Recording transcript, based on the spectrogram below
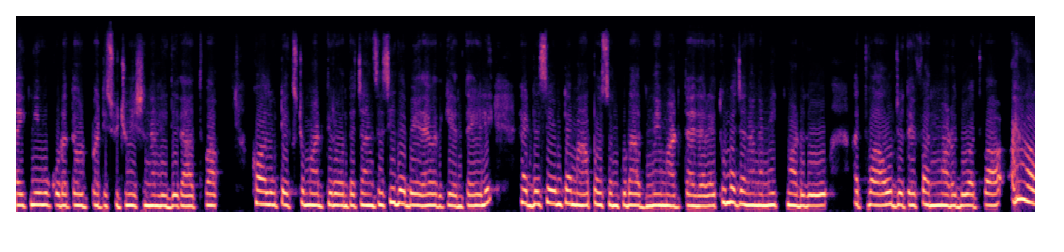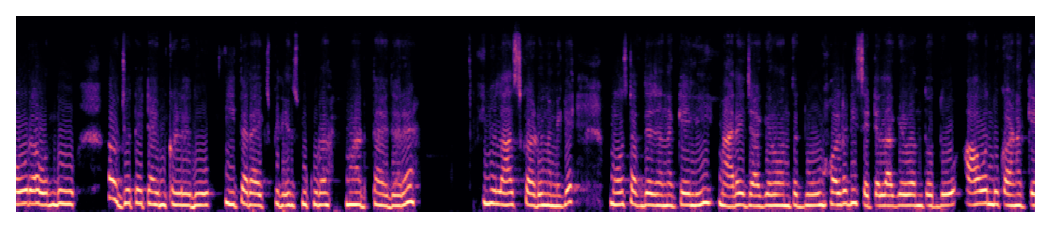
ಲೈಕ್ ನೀವು ಕೂಡ ಥರ್ಡ್ ಪಾರ್ಟಿ ಸಿಚುವೇಶನ್ ಅಲ್ಲಿ ಇದ್ದೀರಾ ಅಥವಾ ಕಾಲ್ ಟೆಕ್ಸ್ಟ್ ಮಾಡ್ತಿರುವಂತ ಚಾನ್ಸಸ್ ಇದೆ ಬೇರೆಯವರಿಗೆ ಅಂತ ಹೇಳಿ. ಅಟ್ ದ ಸೇಮ್ ಟೈಮ್ ಆ ಪರ್ಸನ್ ಕೂಡ ಅದನ್ನೇ ಮಾಡ್ತಾ ಇದ್ದಾರೆ. ತುಂಬಾ ಜನನ ಮೀಟ್ ಮಾಡೋದು ಅಥವಾ ಅವ್ರ ಜೊತೆ ಫನ್ ಮಾಡೋದು ಅಥವಾ ಅವರ ಒಂದು ಜೊತೆ ಟೈಮ್ ಕಳೆಯೋದು ಈ ತರ ಎಕ್ಸ್ಪೀರಿಯನ್ಸ್ ಕೂಡ ಮಾಡ್ತಾ ಇದ್ದಾರೆ. ಇನ್ನು ಲಾಸ್ಟ್ ಕಾರ್ಡು ನಮಗೆ ಮೋಸ್ಟ್ ಆಫ್ ದ ಜನಕ್ಕೆ ಇಲ್ಲಿ ಮ್ಯಾರೇಜ್ ಆಗಿರುವಂತದ್ದು ಆಲ್ರೆಡಿ ಸೆಟಲ್ ಆಗಿರುವಂತದ್ದು, ಆ ಒಂದು ಕಾರಣಕ್ಕೆ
